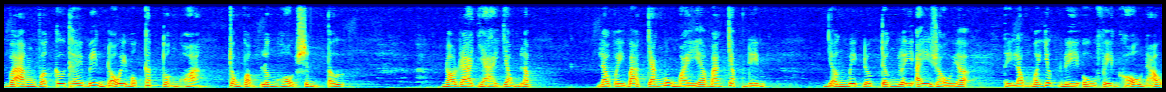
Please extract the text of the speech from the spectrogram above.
Vạn vật cứ thế biến đổi một cách tuần hoàn Trong vòng luân hồi sinh tử. Nó ra dài dòng lắm là vì bác chẳng muốn mày à, mang chấp niệm. Nhận biết được chân lý ấy rồi á, thì lòng mới dứt đi ưu phiền khổ não.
